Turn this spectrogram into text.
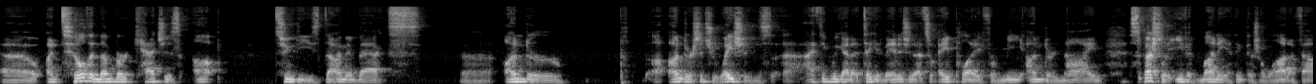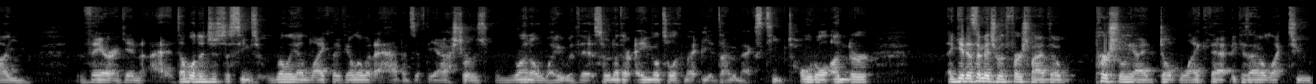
uh, until the number catches up to these Diamondbacks uh, under uh, under situations, uh, I think we got to take advantage of that. So a play for me under nine, especially even money. I think there's a lot of value there. Again, double digits just seems really unlikely. The only way that happens if the Astros run away with it. So another angle to look might be a Diamondbacks team total under. Again, as I mentioned with the first five, though, personally I don't like that because I don't like to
